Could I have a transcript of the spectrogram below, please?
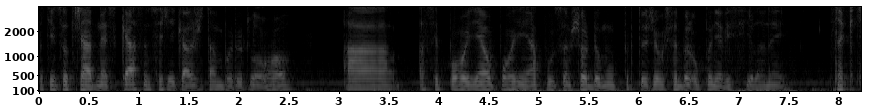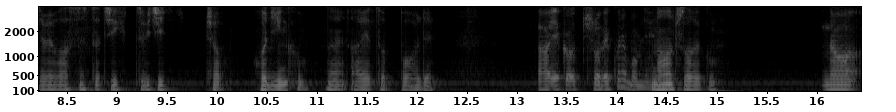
Zatímco třeba dneska jsem si říkal, že tam budu dlouho a asi po hodině nebo po hodině a půl jsem šel domů, protože už jsem byl úplně vysílený. Tak tebe vlastně stačí cvičiť čo? Hodinku, ne? A je to v pohodě. A jako člověku nebo mě? No, člověku. No,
